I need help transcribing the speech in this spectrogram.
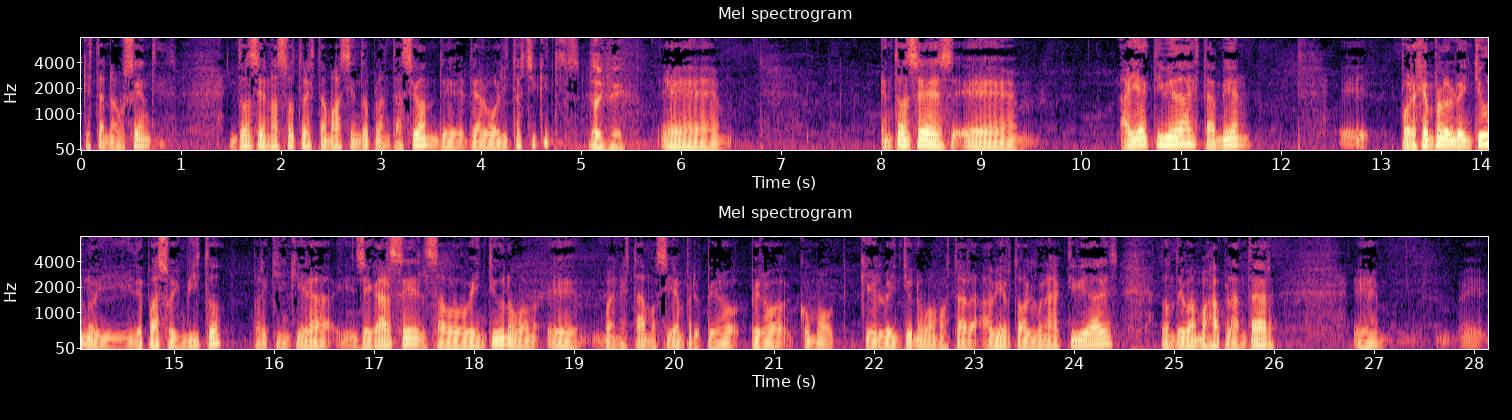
que están ausentes entonces nosotros estamos haciendo plantación de, de arbolitos chiquitos. Doy fe. Eh, entonces, eh, hay actividades también, eh, por ejemplo el 21, y de paso invito para quien quiera llegarse el sábado 21, eh, bueno, estamos siempre, pero, pero como que el 21 vamos a estar abiertos a algunas actividades donde vamos a plantar eh, eh,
